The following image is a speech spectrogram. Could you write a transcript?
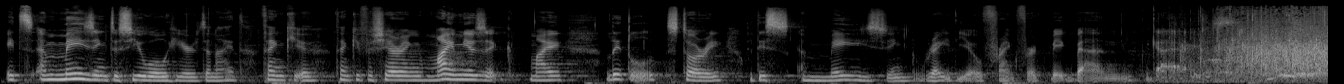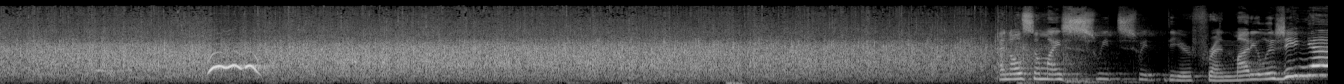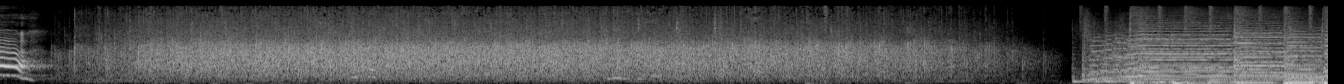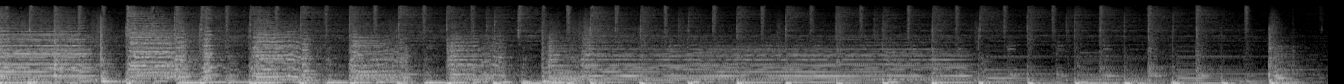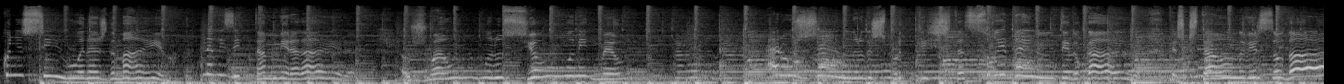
It's amazing to see you all here tonight. Thank you. Thank you for sharing my music, my little story with this amazing Radio Frankfurt Big Band, guys. And also my sweet, sweet dear friend Mario Leginha. Miradeira, o João anunciou um amigo meu. Era um género de esportista, sorridente e educado, fez questão de vir saudar-me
